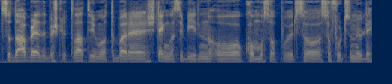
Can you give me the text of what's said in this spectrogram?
Så da ble det beslutta at vi måtte bare stenge oss i bilen og komme oss oppover så, så fort som mulig.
